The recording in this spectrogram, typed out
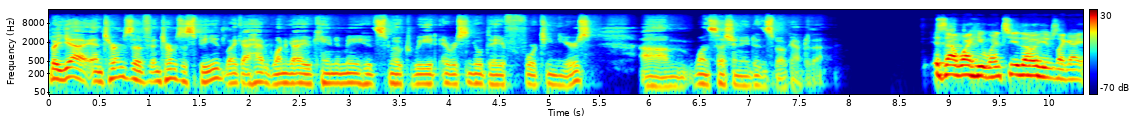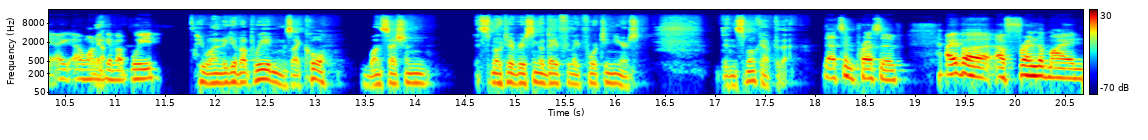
but yeah, in terms of in terms of speed, like I had one guy who came to me who'd smoked weed every single day for 14 years. Um, one session he didn't smoke after that. Is that why he went to you though? He was like, I I, I want to yep. give up weed. He wanted to give up weed and was like, cool. One session, smoked every single day for like 14 years. Didn't smoke after that. That's impressive. I have a, a friend of mine.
